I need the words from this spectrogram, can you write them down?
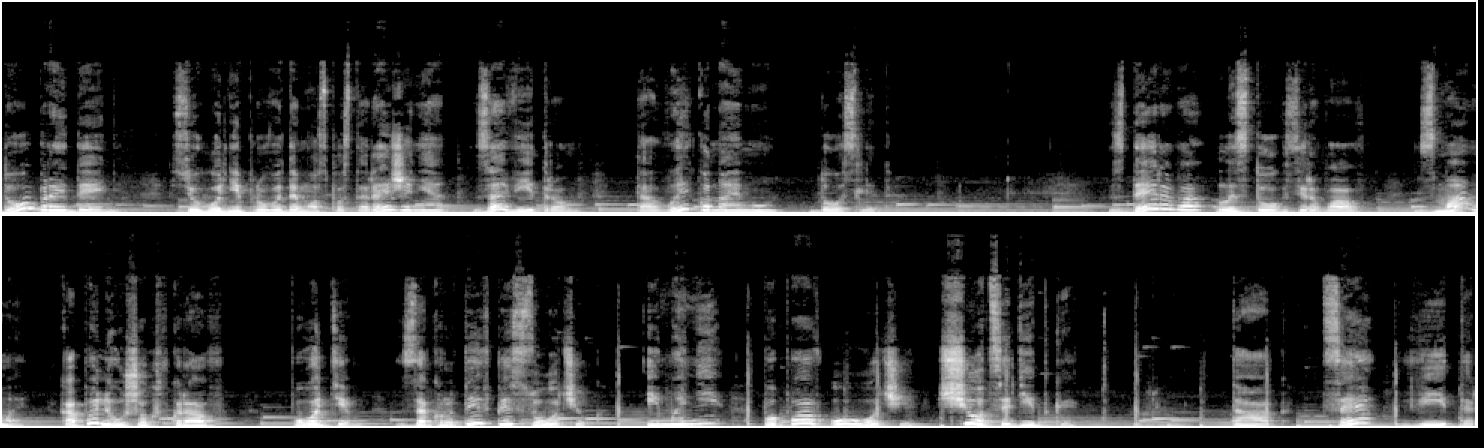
Добрий день! Сьогодні проведемо спостереження за вітром та виконаємо дослід. З дерева листок зірвав, з мами капелюшок вкрав, потім закрутив пісочок і мені попав у очі. Що це, дітки? Так, це вітер.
